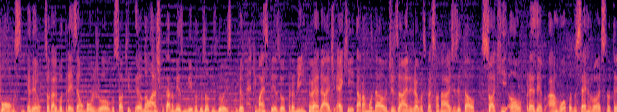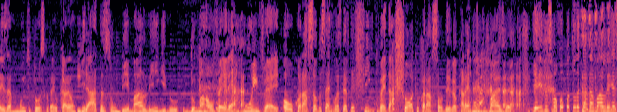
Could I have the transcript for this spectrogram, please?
bons, entendeu? Soul Calibur 3 é um bom jogo, só que eu não acho que tá no mesmo nível dos outros dois, entendeu? O que mais pesou pra mim, na verdade, é que tava a mudar o design de alguns personagens e tal. Só que, oh, por exemplo, a roupa do Cervantes no 3 é muito tosca, velho. O cara é um pirata zumbi maligno do mal, velho. Ele é ruim, velho. Ou o coração do Cervantes deve ter finco, velho. Dá choque o coração dele. O cara é ruim demais, velho. E aí ele usa uma roupa toda carnavalesca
